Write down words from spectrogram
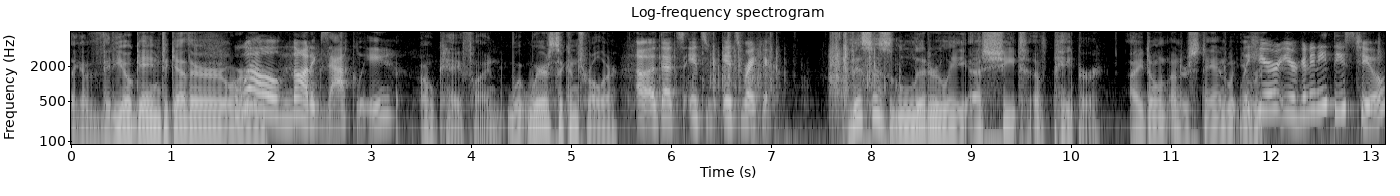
like a video game together, or Well, not exactly. okay, fine. Wh- where's the controller? Uh, that's it's it's right here. This is literally a sheet of paper. I don't understand what you Here, you're gonna need these two.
